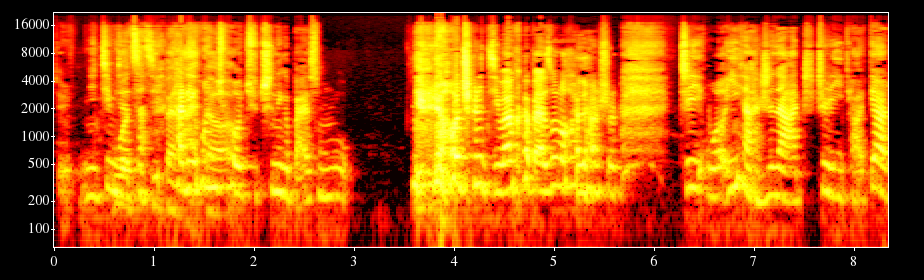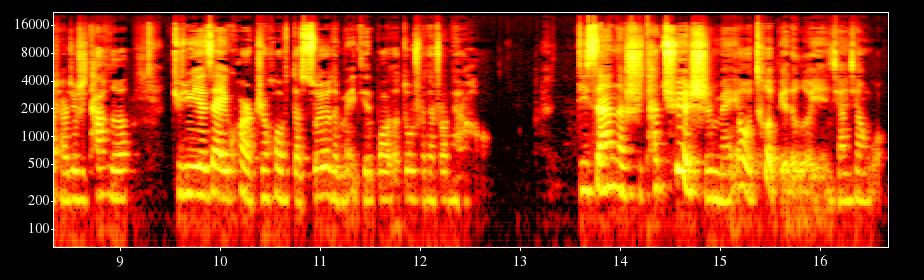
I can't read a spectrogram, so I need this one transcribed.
就是你记不记得他离婚之后去吃那个白松露，然后吃了几万块白送了，好像是，这我印象很深的啊，这是一条。第二条就是他和鞠俊晔在一块儿之后的所有的媒体的报道都说他状态好。第三呢，是他确实没有特别的恶言相向过，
